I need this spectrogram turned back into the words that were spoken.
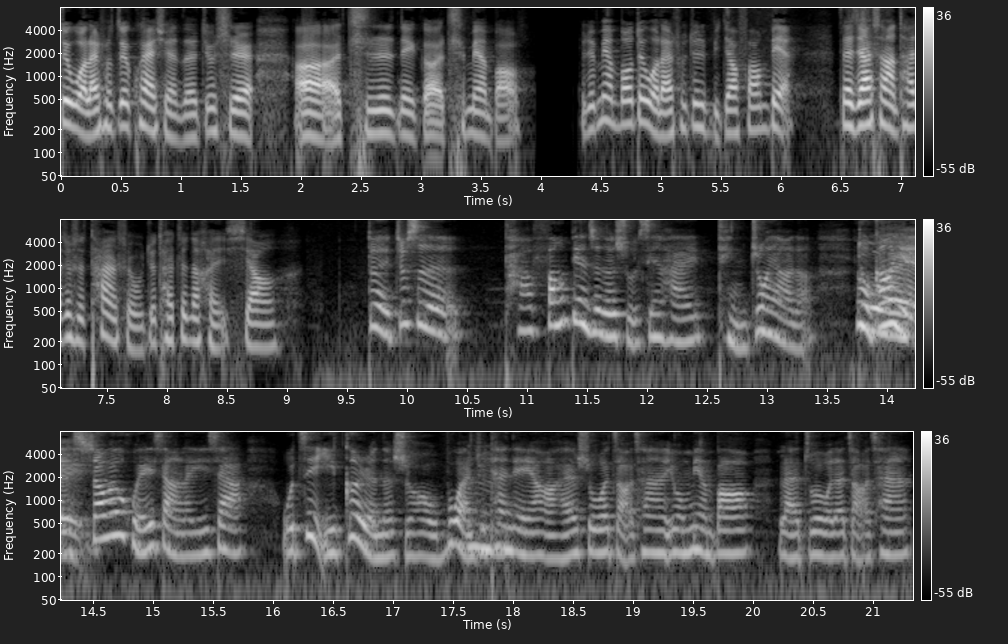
对我来说最快选择就是呃吃那个吃面包，我觉得面包对我来说就是比较方便，再加上它就是碳水，我觉得它真的很香。对，就是它方便这个属性还挺重要的。因为我刚刚也稍微回想了一下，我自己一个人的时候，我不管去探店也好，还是说我早餐用面包来作为我的早餐，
